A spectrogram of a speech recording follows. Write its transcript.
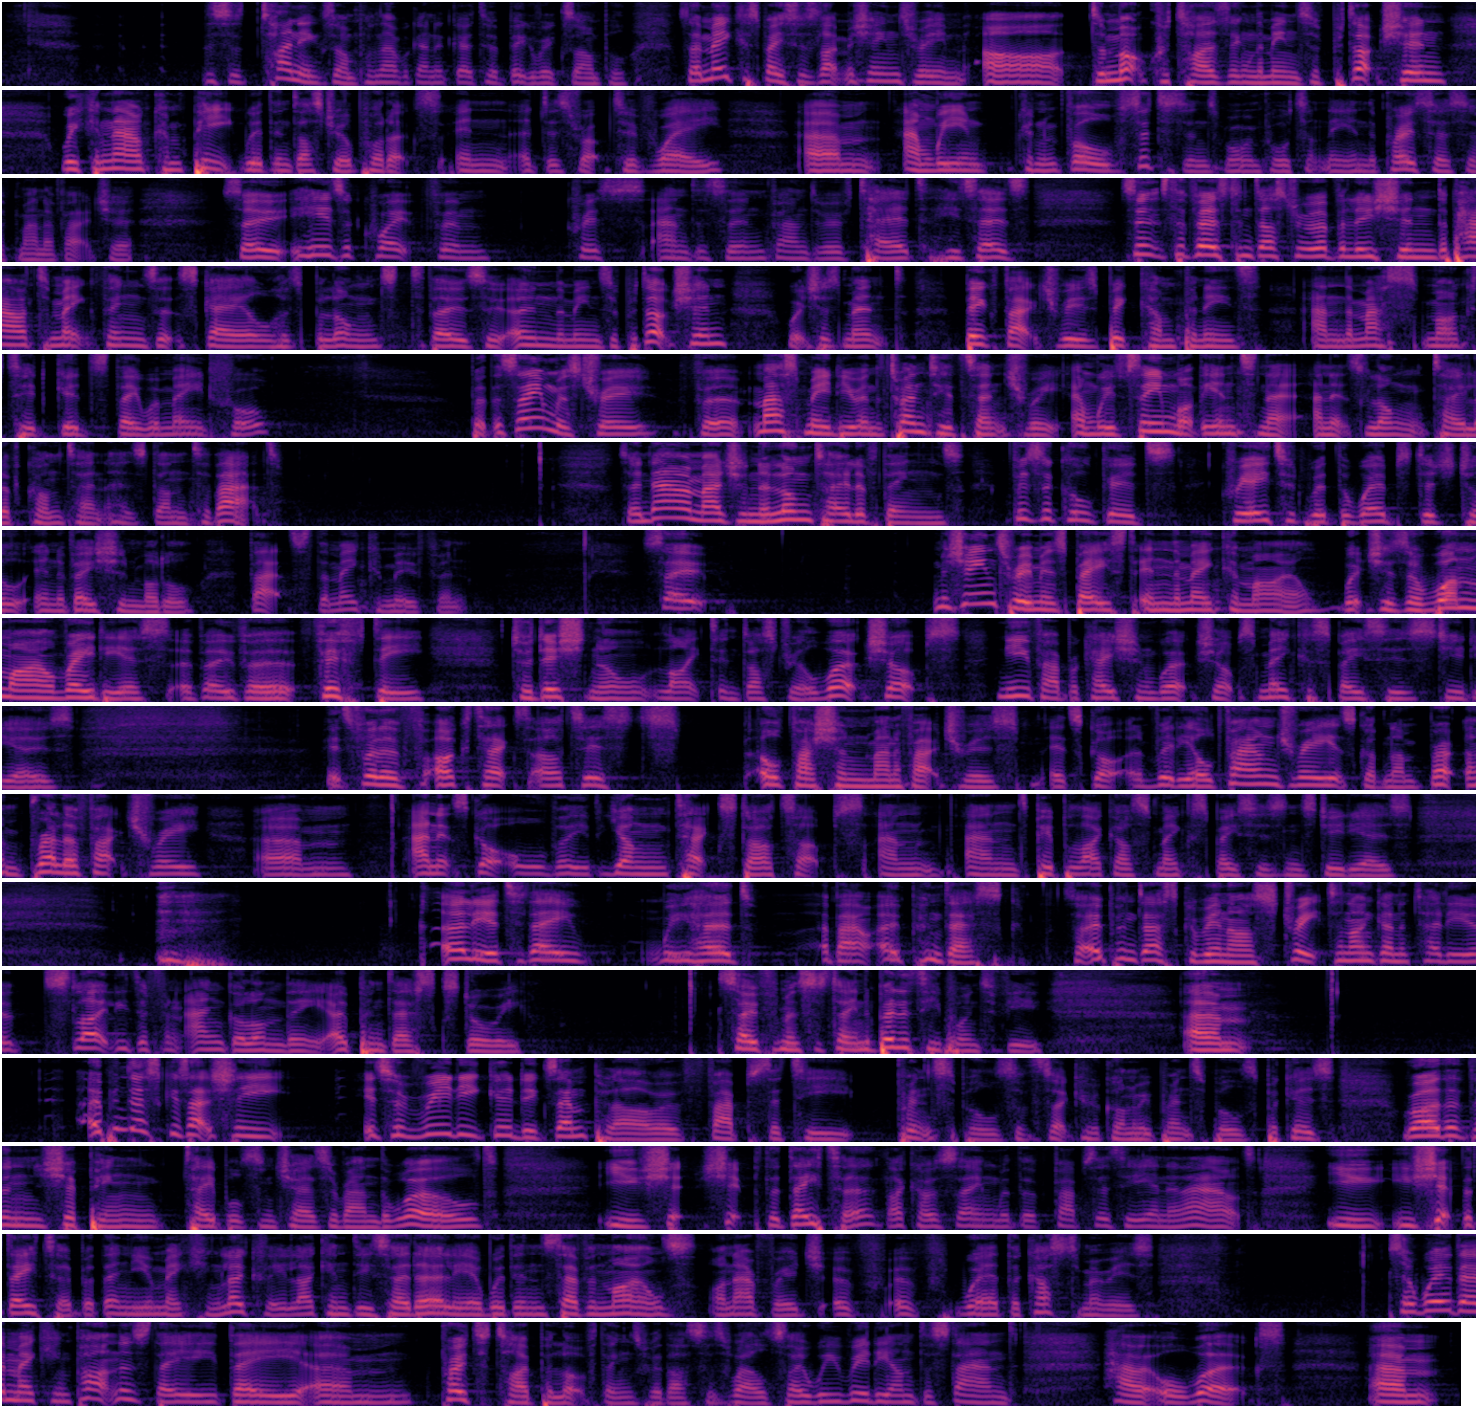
this is a tiny example, now we're going to go to a bigger example. So makerspaces like Machine Room are democratizing the means of production. We can now compete with industrial products in a disruptive way. Um, and we can involve citizens, more importantly, in the process of manufacture. So here's a quote from Chris Anderson, founder of TED, he says, since the first industrial revolution, the power to make things at scale has belonged to those who own the means of production, which has meant big factories, big companies, and the mass-marketed goods they were made for. But the same was true for mass media in the 20th century, and we've seen what the internet and its long tail of content has done to that. So now imagine a long tail of things, physical goods, created with the web's digital innovation model. That's the maker movement. So Machines Room is based in the Maker Mile, which is a one mile radius of over 50 traditional light industrial workshops, new fabrication workshops, maker spaces, studios. It's full of architects, artists, old-fashioned manufacturers. It's got a really old foundry, it's got an umbre umbrella factory, um, And it's got all the young tech startups and, and people like us make spaces and studios. Earlier today, we heard about OpenDesk. So OpenDesk are in our street, and I'm going to tell you a slightly different angle on the OpenDesk story. So from a sustainability point of view, um, OpenDesk is actually it's a really good exemplar of Fab City principles, of circular economy principles, because rather than shipping tables and chairs around the world, you sh ship the data, like I was saying with the Fab City in and out, you, you ship the data, but then you're making locally, like Indy said earlier, within seven miles on average of, of where the customer is. So where they're making partners, they, they um, prototype a lot of things with us as well. So we really understand how it all works. Um,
